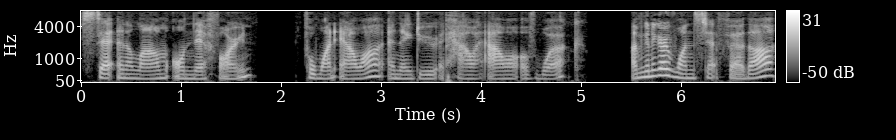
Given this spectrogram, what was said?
set an alarm on their phone for one hour and they do a power hour of work. I'm going to go one step further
